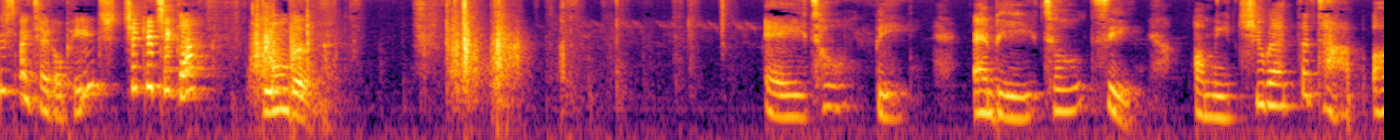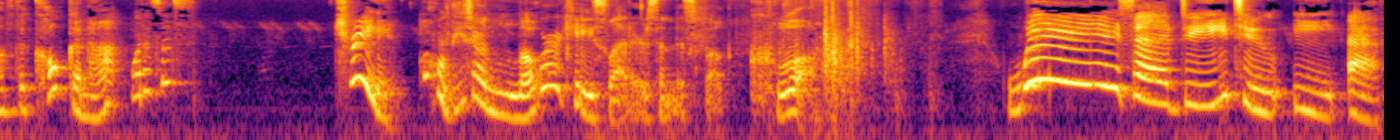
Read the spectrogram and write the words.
Here's my title page. Chicka chicka, boom boom. A told B and B told C. I'll meet you at the top of the coconut. What is this? Tree. Oh, these are lowercase letters in this book. Cool. We said D to E, F,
